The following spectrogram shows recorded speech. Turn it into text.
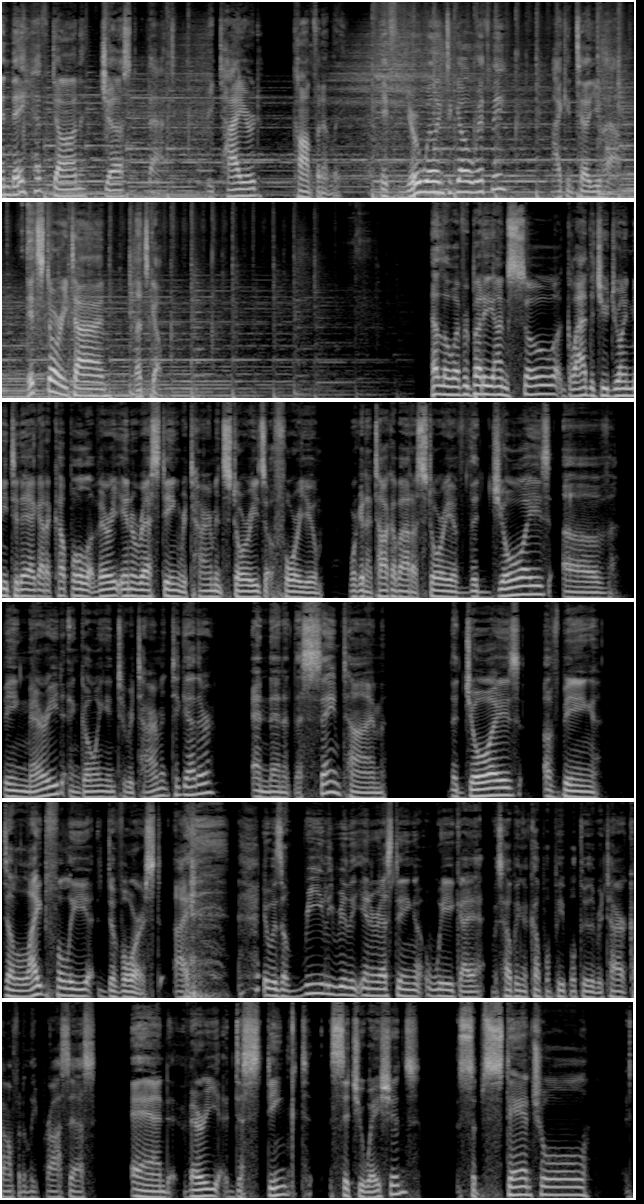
And they have done just that retired confidently. If you're willing to go with me, I can tell you how. It's story time. Let's go. Hello, everybody. I'm so glad that you joined me today. I got a couple very interesting retirement stories for you. We're going to talk about a story of the joys of being married and going into retirement together. And then at the same time, the joys of being delightfully divorced. I. it was a really, really interesting week. I was helping a couple people through the retire confidently process and very distinct situations, substantial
